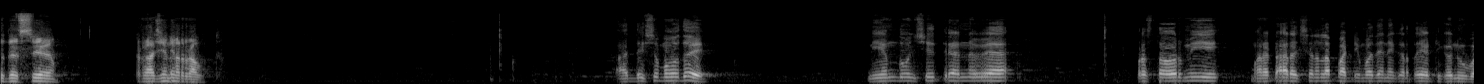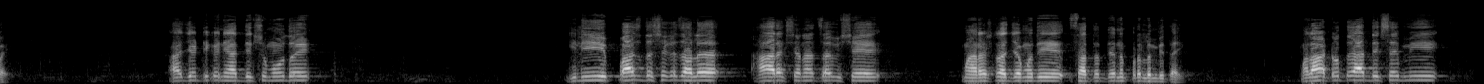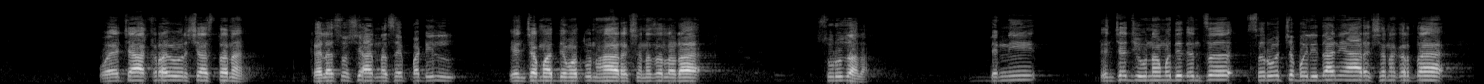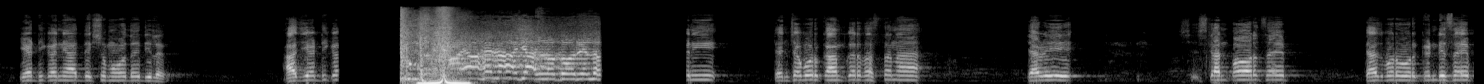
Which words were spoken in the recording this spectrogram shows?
सदस्य राजेंद्र राऊत. अध्यक्ष महोदय नियम दोनशे त्र्याण्णव्या प्रस्तावावर मी मराठा आरक्षणाला पाठिंबा देण्याकरता या ठिकाणी उभा आहे. आज या ठिकाणी अध्यक्ष महोदय गेली पाच दशक झालं हा आरक्षणाचा विषय महाराष्ट्र राज्यामध्ये सातत्यानं प्रलंबित आहे. मला आठवतंय अध्यक्ष साहेब मी वयाच्या अकरावी वर्ष असताना कैलासवासी अण्णासाहेब पाटील यांच्या माध्यमातून हा आरक्षणाचा लढा सुरू झाला. त्यांनी त्यांच्या जीवनामध्ये त्यांचं सर्वोच्च बलिदान या आरक्षणाकरता या ठिकाणी अध्यक्ष महोदय दिलं. आज या ठिकाणी त्यांच्याबरोबर काम करत असताना त्यावेळी शशिकांत पवार साहेब त्याचबरोबर कंडे साहेब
